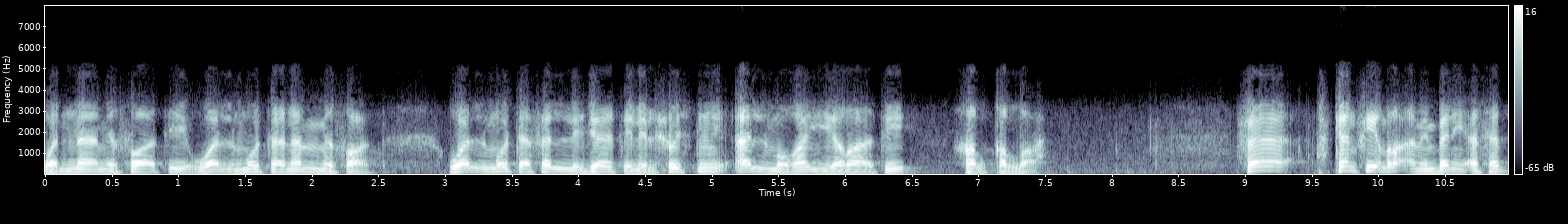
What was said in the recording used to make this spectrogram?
والنامصات والمتنمصات والمتفلجات للحسن المغيرات خلق الله. فكان في امرأة من بني أسد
